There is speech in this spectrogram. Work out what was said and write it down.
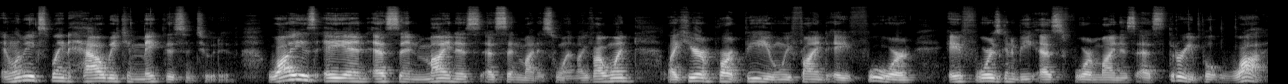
and let me explain how we can make this intuitive. Why is an sn minus sn minus 1? Like if I want, like here in part B, when we find a4, a4 is going to be s4 minus s3, but why?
